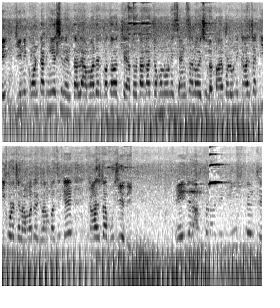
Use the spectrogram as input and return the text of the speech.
এই যিনি কন্ট্যাক্ট নিয়েছিলেন তাহলে আমাদের কথা হচ্ছে এত টাকা যখন উনি স্যাংশন হয়েছিল তারপরে উনি কাজটা কি করেছেন আমাদের গ্রামবাসীকে কাজটা বুঝিয়ে দিন। এই যে রাস্তাটা যে ইট ফেলছে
